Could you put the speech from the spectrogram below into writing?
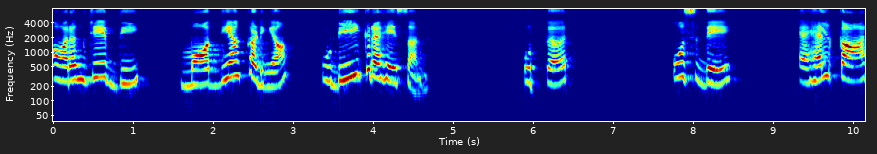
ਔਰੰਗਜ਼ੇਬ ਦੀ ਮੌਤ ਦੀਆਂ ਘੜੀਆਂ ਉਡੀਕ ਰਹੇ ਸਨ? ਉੱਤਰ, ਉਸ ਦੇ ਅਹਿਲਕਾਰ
